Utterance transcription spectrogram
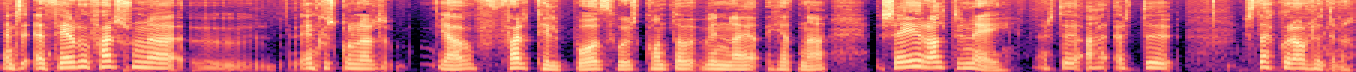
en, en þegar þú fær svona einhvers konar, já, fær tilbóð þú veist, konta að vinna hérna segir aldrei nei, ertu, ertu stekkur á hlutina?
